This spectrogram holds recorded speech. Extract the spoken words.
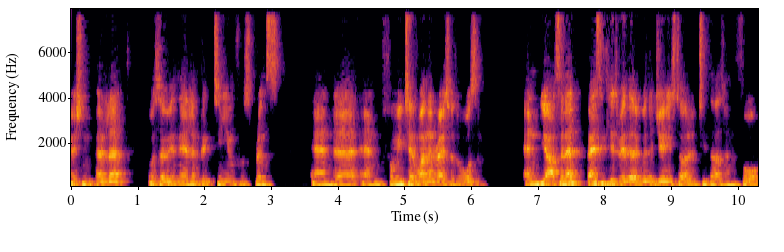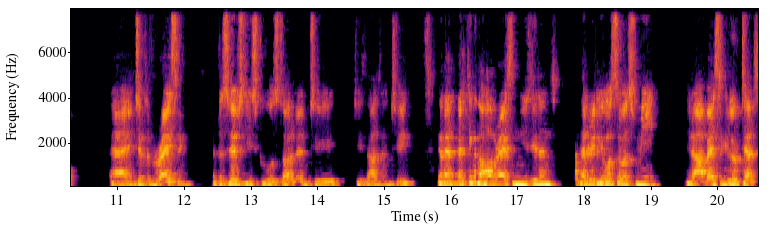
ocean paddler, also in the Olympic team for sprints. And, uh, and for me to have won that race was awesome. And yeah, so that basically is where the, where the journey started in 2004 uh, in terms of racing. But the surf ski school started in two, 2002. And that, that King of the Harbour race in New Zealand, that really also was for me you know, I basically looked at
